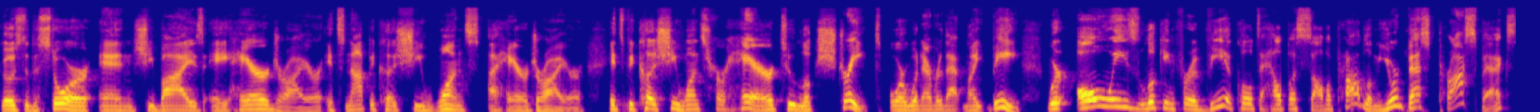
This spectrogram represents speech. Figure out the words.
goes to the store and she buys a hair dryer, it's not because she wants a hair dryer. It's because she wants her hair to look straight or whatever that might be. We're always looking for a vehicle to help us solve a problem. Your best prospects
